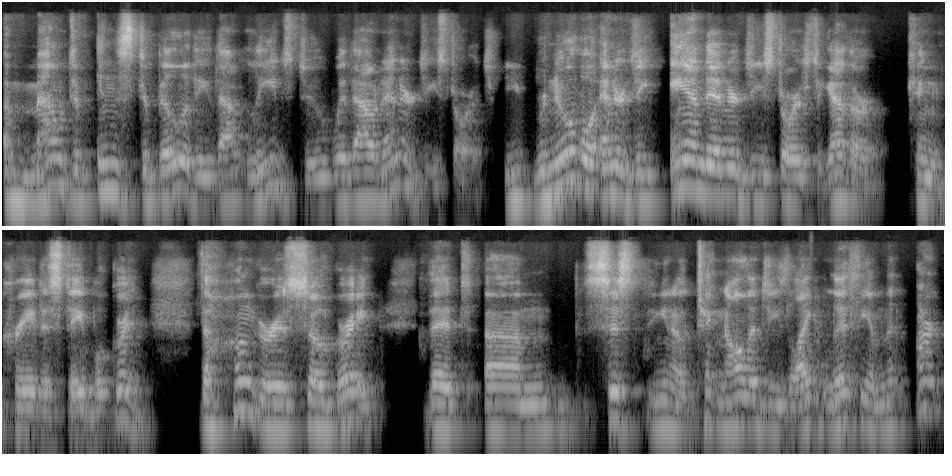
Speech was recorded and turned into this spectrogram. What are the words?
amount of instability that leads to without energy storage. Renewable energy and energy storage together can create a stable grid. The hunger is so great that um, you know technologies like lithium that aren't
